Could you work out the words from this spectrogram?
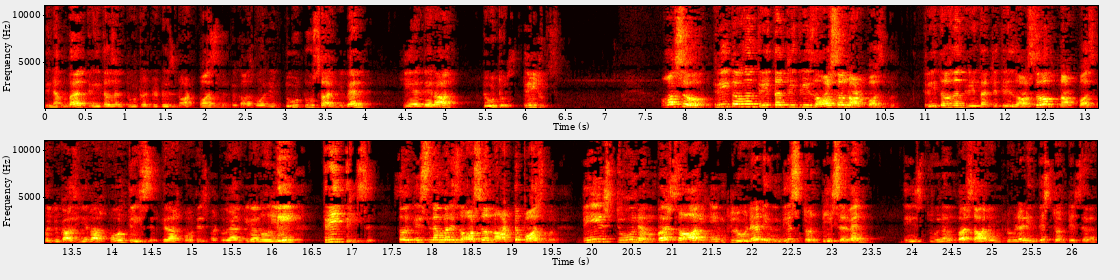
The number 3222 is not possible because only two twos are given. Here there are two twos three twos. Also 3333 is also not possible. 3333 is also not possible because here are four threes. Here are four threes but we are given only three threes. So this number is also not possible. These two numbers are included in this 27 these two numbers are included in this 27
